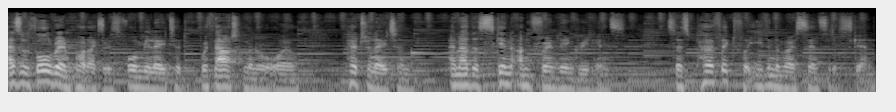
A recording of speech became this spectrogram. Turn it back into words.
As with all Ren products, it is formulated without mineral oil, petrolatum, and other skin-unfriendly ingredients, so it's perfect for even the most sensitive skin.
